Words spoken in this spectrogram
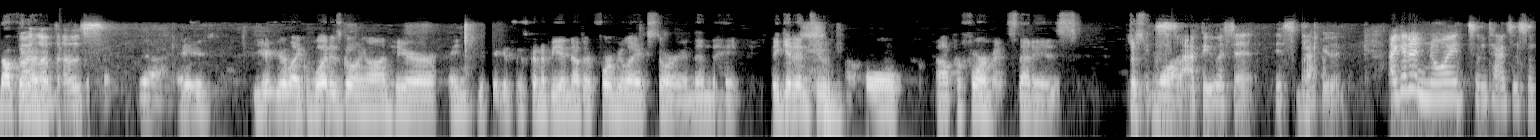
nothing. Oh, I I've love ever those. Yeah, it, it, you're, you're like, what is going on here? And you think it's just going to be another formulaic story, and then they they get into a whole uh, performance that is just it's wild. slappy with it. It's slappy with. I get annoyed sometimes with some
